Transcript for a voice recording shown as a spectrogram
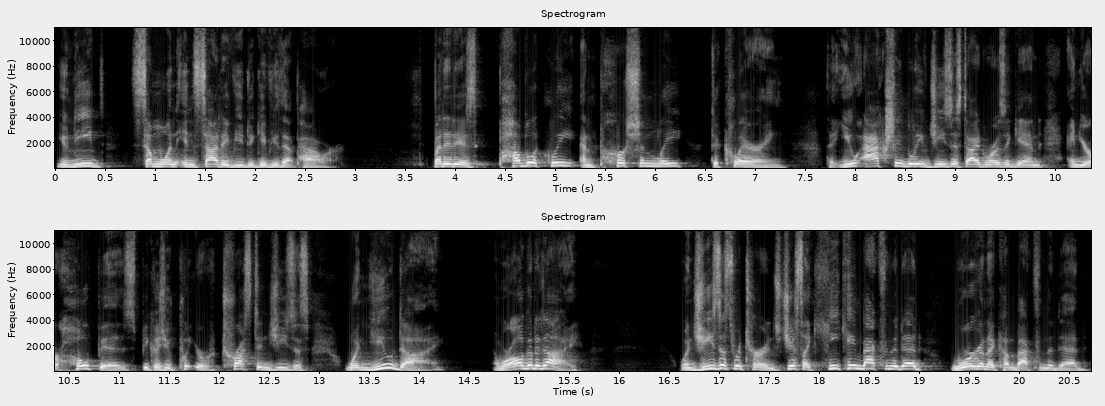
You need someone inside of you to give you that power but it is publicly and personally declaring that you actually believe Jesus died and rose again, and your hope is because you've put your trust in Jesus, when you die, and we're all going to die, when Jesus returns, just like he came back from the dead, we're going to come back from the dead,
